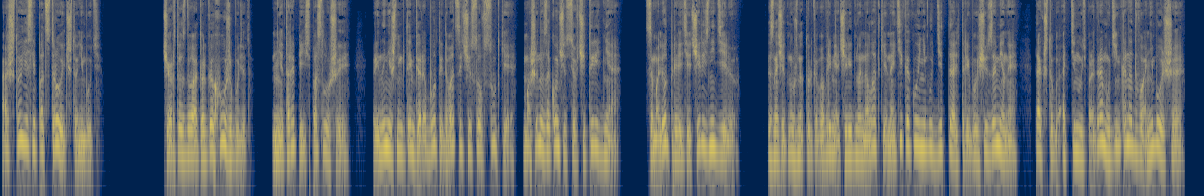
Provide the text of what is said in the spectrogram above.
А что, если подстроить что-нибудь? Черта с два, только хуже будет. Не торопись, послушай. При нынешнем темпе работы 20 часов в сутки, машина закончит все в 4 дня. Самолет прилетит через неделю. Значит, нужно только во время очередной наладки найти какую-нибудь деталь, требующую замены, так, чтобы оттянуть программу денька на два, не больше.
